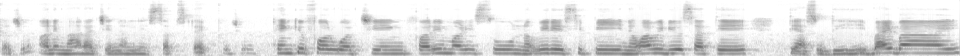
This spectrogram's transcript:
કરજો અને મારા ચેનલને સબસ્ક્રાઈબ કરજો. થેન્ક યુ ફોર વોચિંગ ફરી મળીશું નવી રેસીપી નવા વીડિયો સાથે. ત્યાં સુધી બાય બાય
